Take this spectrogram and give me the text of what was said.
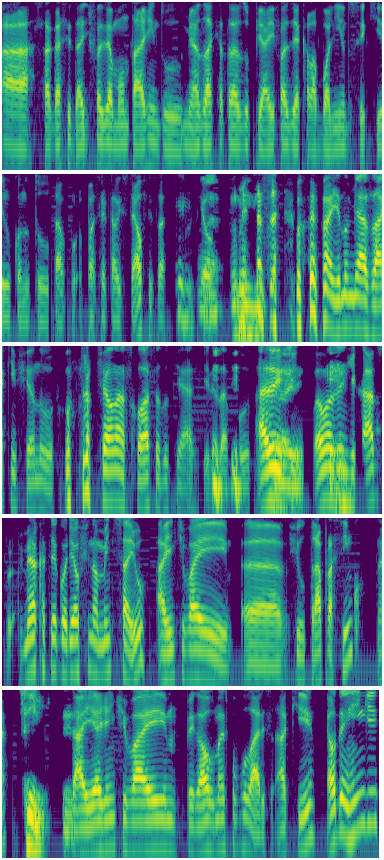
a sagacidade de fazer a montagem do Miyazaki atrás do Pia e fazer aquela bolinha do Sekiro quando tu tava por- pra acertar o stealth, sabe? Eu, É. o Miyazaki- Imagina o Miyazaki enfiando o, o troféu nas costas do Pia, filha da puta. Mas enfim, vamos aos indicados. Primeira categoria finalmente saiu. A gente vai ah, filtrar pra cinco, né? Sim. Daí a gente vai pegar os mais populares. Aqui, Elden Ring,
